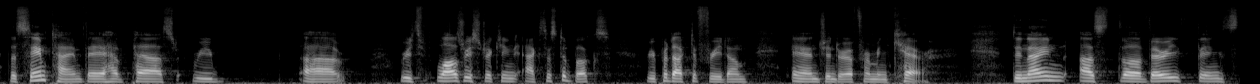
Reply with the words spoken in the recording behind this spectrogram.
At the same time, they have passed re, uh, re laws restricting access to books, reproductive freedom, and gender affirming care, denying us the very things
